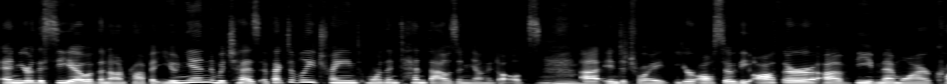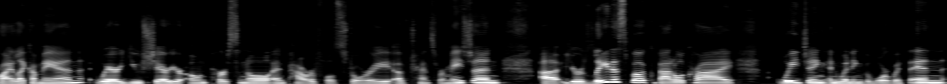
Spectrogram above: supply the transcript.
and you're the CEO of the nonprofit Yunion, which has effectively trained more than 10,000 young adults uh, in Detroit. You're also the author of the memoir Cry Like a Man, where you share your own personal and powerful story of transformation. Uh, your latest book, Battle Cry, Waging and Winning the War Within,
